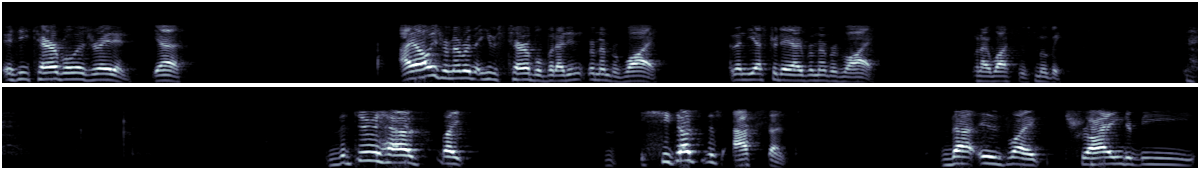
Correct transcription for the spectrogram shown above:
Is he terrible as Raiden? Yes. I always remember that he was terrible, but I didn't remember why. And then yesterday I remembered why when I watched this movie. The dude has like he does this accent that is like trying to be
